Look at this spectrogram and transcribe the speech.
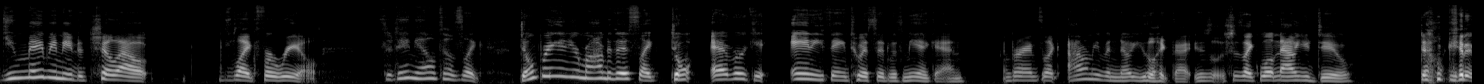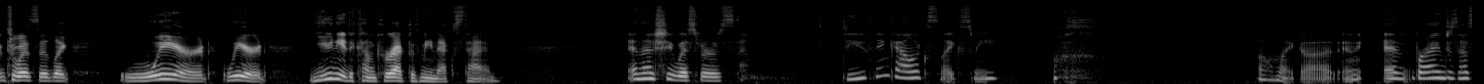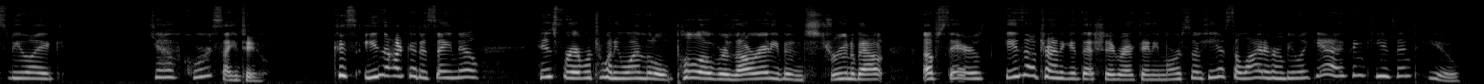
you maybe need to chill out, like, for real. So Danielle tells, like, don't bring in your mom to this. Like, don't ever get anything twisted with me again. And Brian's like, I don't even know you like that. She's like, well, now you do. Don't get it twisted. Like, weird, weird. You need to come correct with me next time. And then she whispers, Do you think Alex likes me? oh my god. And and Brian just has to be like, Yeah, of course I do. Cause he's not gonna say no. His Forever 21 little pullover has already been strewn about upstairs. He's not trying to get that shit wrecked anymore, so he has to lie to her and be like, Yeah, I think he's into you.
